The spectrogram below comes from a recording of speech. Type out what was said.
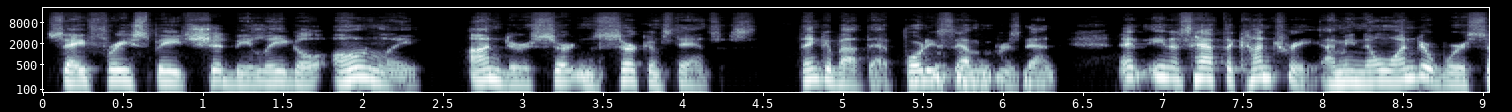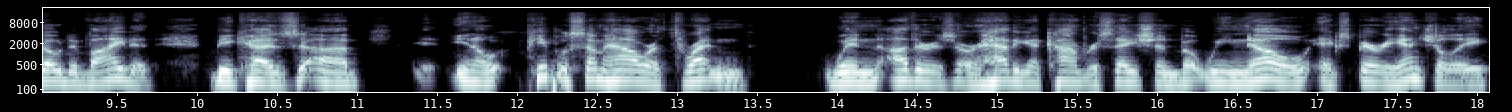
say free speech should be legal only under certain circumstances Think about that 47%. and, you know, it's half the country. I mean, no wonder we're so divided because, uh, you know, people somehow are threatened when others are having a conversation, but we know experientially,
